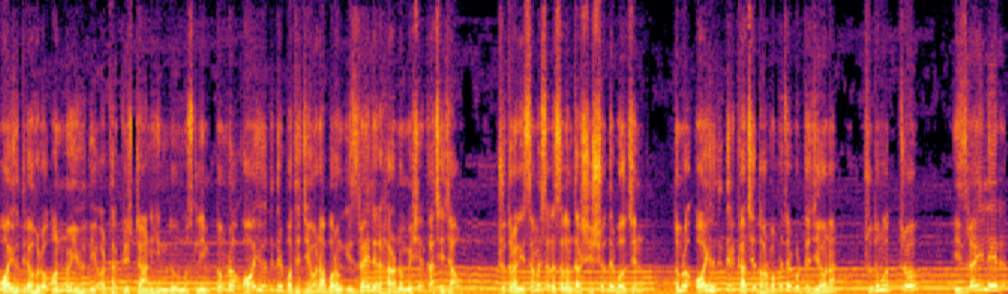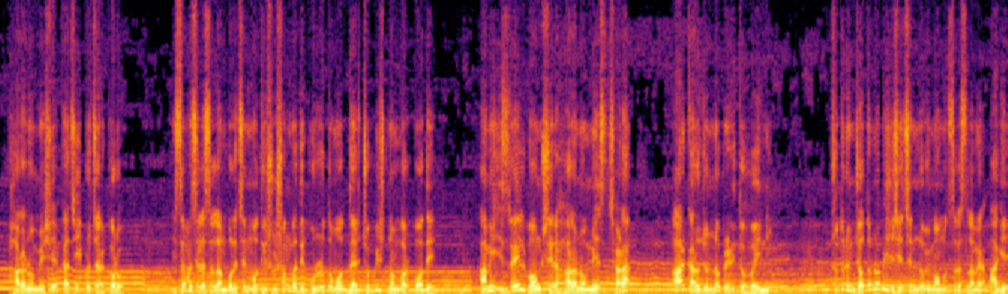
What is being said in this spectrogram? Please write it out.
অইহুদিরা হলো অন্য ইহুদি, অর্থাৎ খ্রিস্টান, হিন্দু, মুসলিম। তোমরা অইহুদিদের পথে যেও না, বরং ইসরায়েলের হারানো মেষের কাছে যাও। সুতরাং ইসলাম সাল্লাহ সাল্লাম তার শিষ্যদের বলছেন, তোমরা অইহুদিদের কাছে ধর্মপ্রচার করতে যেও না, শুধুমাত্র ইসরায়েলের হারানো মেষের কাছেই প্রচার করো। ইসলাম সাল্লাহ সাল্লাম বলেছেন, মতি সুসংবাদের পনেরোতম অধ্যায়ের চব্বিশ নম্বর পদে, আমি ইসরায়েল বংশের হারানো মেষ ছাড়া আর কারও জন্য প্রেরিত হয়নি। সুতরাং যত নবী এসেছেন নবী মোহাম্মদ সাল্লাহ সাল্লামের আগে,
